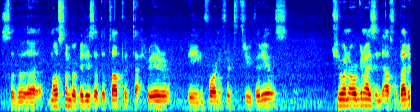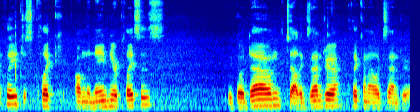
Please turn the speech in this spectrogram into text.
So the most number of videos at the top with Tahrir being 453 videos. If you want to organize it alphabetically, just click on the name here, Places. We go down to Alexandria, click on Alexandria.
